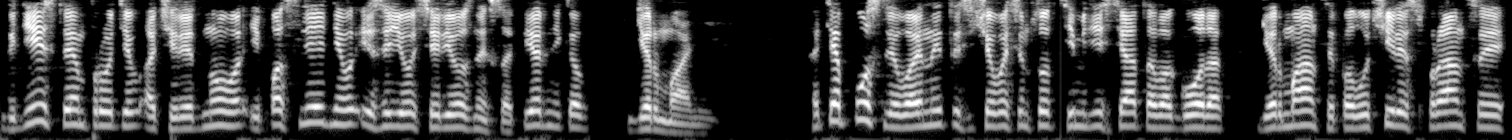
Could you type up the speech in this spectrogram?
к действиям против очередного и последнего из ее серьезных соперников Германии. Хотя после войны 1870 года германцы получили с Франции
